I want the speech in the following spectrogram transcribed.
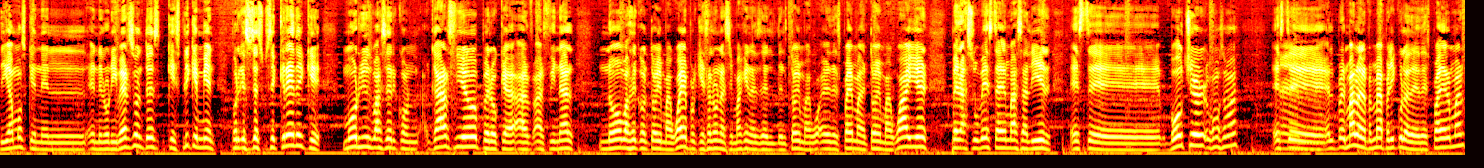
digamos que en el, en el universo, entonces que expliquen bien, porque se, se cree de que Morbius va a ser con Garfield, pero que al, final no va a ser con Tobey Maguire, porque salen unas imágenes del, del, Tobey Maguire, del Spider-Man de Tobey Maguire, pero a su vez también va a salir este Vulture, ¿cómo se llama? Este, em. el, malo de la primera película de, de Spider-Man.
